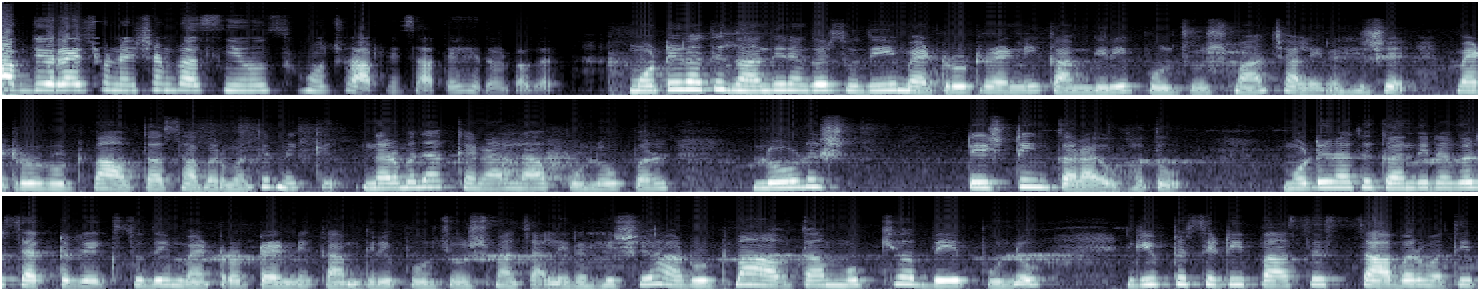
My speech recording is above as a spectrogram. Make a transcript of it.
આપ જોઈ રહ્યા છો નેશન પ્લસ ન્યૂઝ. હું છું આપની સાથે હેતલ ભગત. રાતે ગાંધીનગર સુધી મેટ્રો ટ્રેનની કામગીરી પૂરજોશમાં ચાલી રહી છે. મેટ્રો રૂટમાં આવતા સાબરમતી અને નર્મદા કેનાલના પુલો પર લોડ ટેસ્ટિંગ કરાયું હતું. મોટેરાથી ગાંધીનગર સેક્ટર એક સુધી મેટ્રો ટ્રેનની કામગીરી પૂરજોશમાં ચાલી રહી છે. આ રૂટમાં આવતા મુખ્ય બે પુલો ગિફ્ટ સિટી પાસે સાબરમતી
